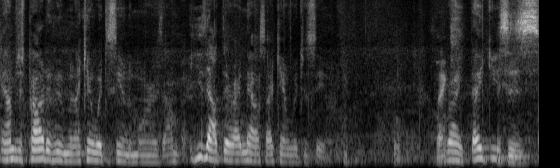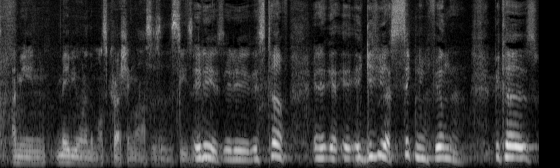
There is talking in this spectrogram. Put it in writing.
and I'm just proud of him. And I can't wait to see him tomorrow. I'm, he's out there right now, so I can't wait to see him. Thanks. Right, thank you. This is, I mean, maybe one of the most crushing losses of the season. It is. It is. It's tough, and it, it, it gives you a sickening feeling because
